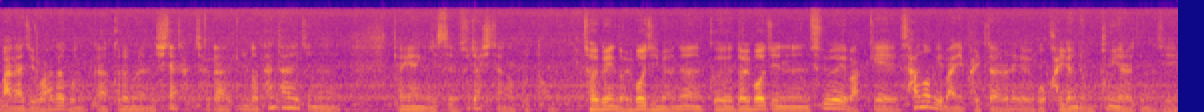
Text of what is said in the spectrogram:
많아지고 하다 보니까 그러면 시장 자체가 좀 더 탄탄해지는 경향이 있어요. 투자 시장은 보통. 저변이 넓어지면은 그 넓어지는 수요에 맞게 산업이 많이 발달을 해요. 이거 관련 용품이라든지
